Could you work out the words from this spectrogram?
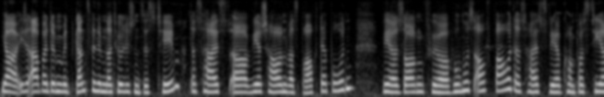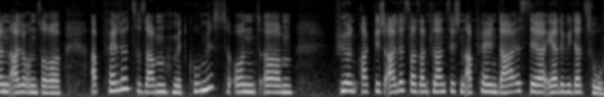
Ja, ich arbeite mit, ganz mit dem natürlichen System. Das heißt, äh, wir schauen, was braucht der Boden. Wir sorgen für Humusaufbau. Das heißt, wir kompostieren alle unsere Abfälle zusammen mit Kuhmist und ähm, führen praktisch alles, was an pflanzlichen Abfällen da ist, der Erde wieder zu.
